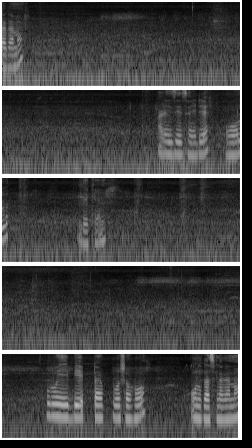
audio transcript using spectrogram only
লাগানো। এই যে সাইডে হল দেখেন। পুরো এই বেডটা পুরো সহ ওল গাছ লাগানো।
